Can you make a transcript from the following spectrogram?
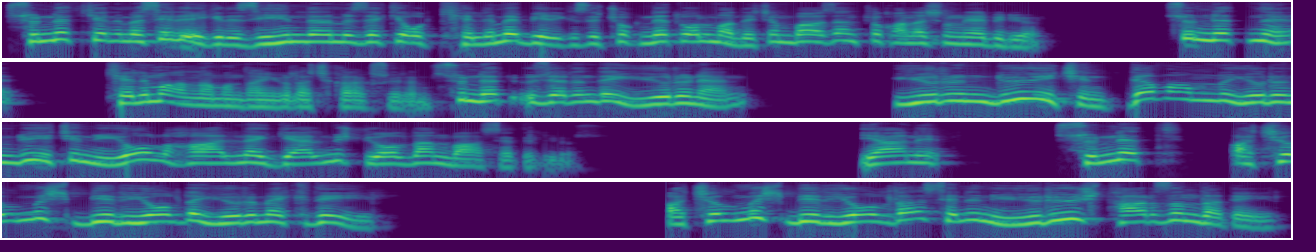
Sünnet kelimesiyle ilgili zihinlerimizdeki o kelime bilgisi çok net olmadığı için bazen çok anlaşılmayabiliyor. Sünnet ne? Kelime anlamından yola çıkarak söylüyorum. Sünnet üzerinde yürünen, yüründüğü için, devamlı yüründüğü için yol haline gelmiş yoldan bahsediliyor. Yani sünnet açılmış bir yolda yürümek değil. Açılmış bir yolda senin yürüyüş tarzın da değil.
